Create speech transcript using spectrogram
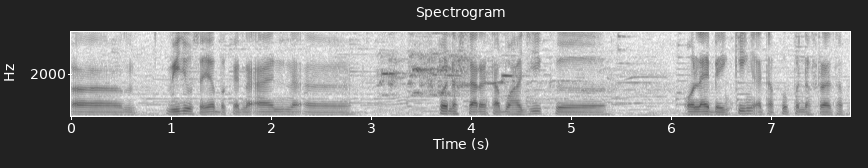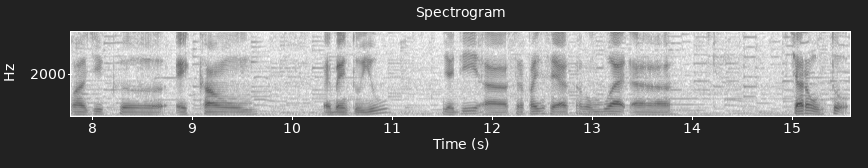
um, video saya berkenaan uh, pendaftaran tabung haji ke online banking ataupun pendaftaran tabung haji ke akaun Maybank to you. Jadi uh, selepas ini saya akan membuat uh, cara untuk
